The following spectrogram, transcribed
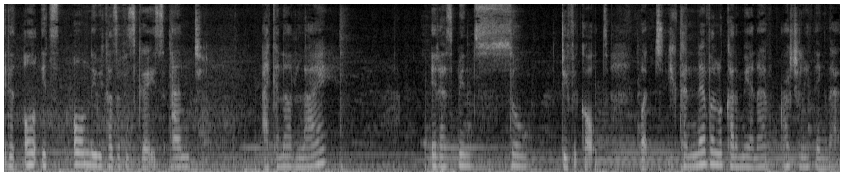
It is all it's only because of his grace and I cannot lie. It has been so difficult. But you can never look at me and I actually think that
